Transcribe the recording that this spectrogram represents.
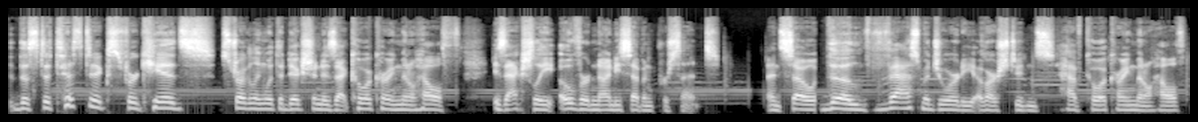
The statistics for kids struggling with addiction is that co-occurring mental health is actually over 97%. And so the vast majority of our students have co-occurring mental health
